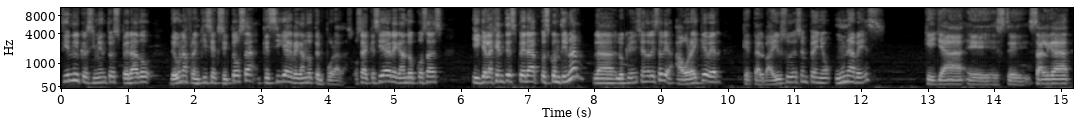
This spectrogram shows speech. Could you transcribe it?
tiene el crecimiento esperado de una franquicia exitosa que sigue agregando temporadas. O sea, que sigue agregando cosas y que la gente espera, pues, continuar lo que viene siendo la historia. Ahora hay que ver qué tal va a ir su desempeño una vez que ya eh, este, salga,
